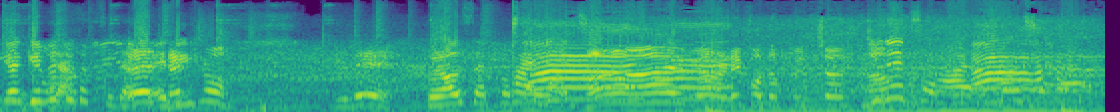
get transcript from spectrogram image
yeah give it to the that's Eddie? we're all set for Thailand Hi, we are ready for the pictures now. Judith say hi. Hi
